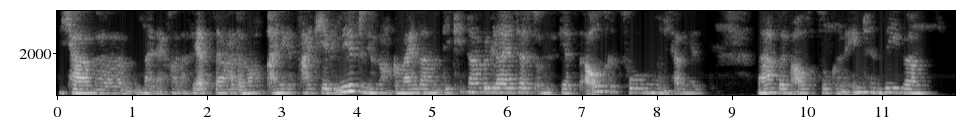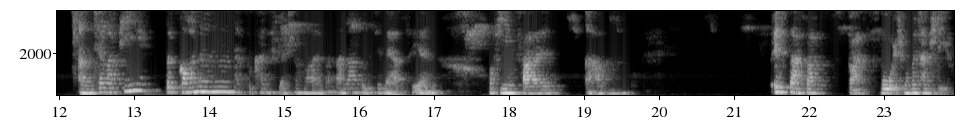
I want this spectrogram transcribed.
Ich habe, mein Ex-Partner ist jetzt, der hat dann noch einige Zeit hier gelebt und wir haben noch gemeinsam die Kinder begleitet und ist jetzt ausgezogen und ich habe jetzt nach seinem Auszug eine intensive ähm, Therapie begonnen. Dazu kann ich vielleicht nochmal wann anders ein bisschen mehr erzählen. Auf jeden Fall ähm, ist das das, was, wo ich momentan stehe.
